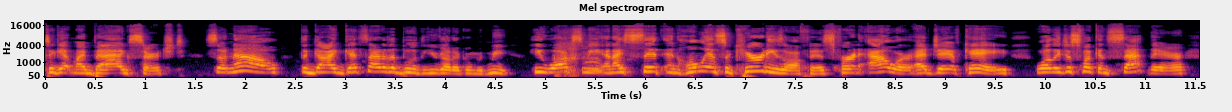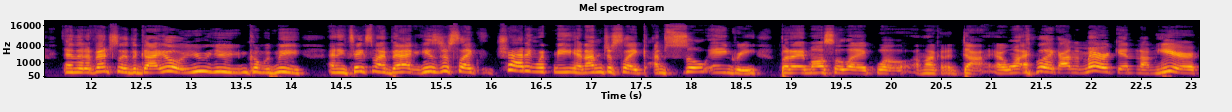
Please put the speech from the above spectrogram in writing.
to get my bag searched. So now the guy gets out of the booth. You gotta come with me. He walks me, and I sit in Homeland Security's office for an hour at JFK while they just fucking sat there. And then eventually the guy, oh, you, you, you can come with me. And he takes my bag. He's just like chatting with me. And I'm just like, I'm so angry. But I'm also like, well, I'm not going to die. I want, like, I'm American and I'm here,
